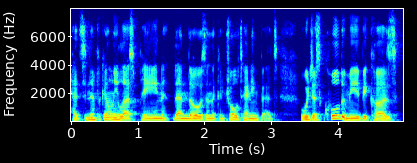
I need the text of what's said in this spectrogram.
had significantly less pain than those in the controlled tanning beds, which is cool to me because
